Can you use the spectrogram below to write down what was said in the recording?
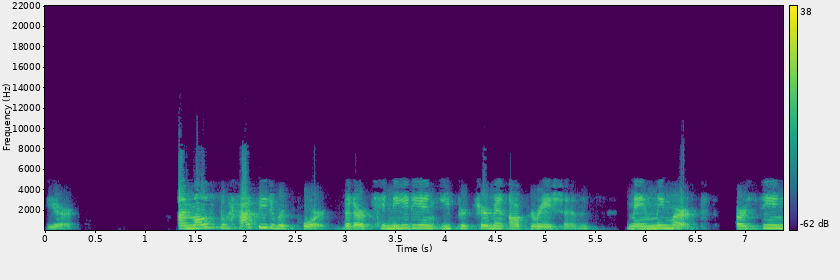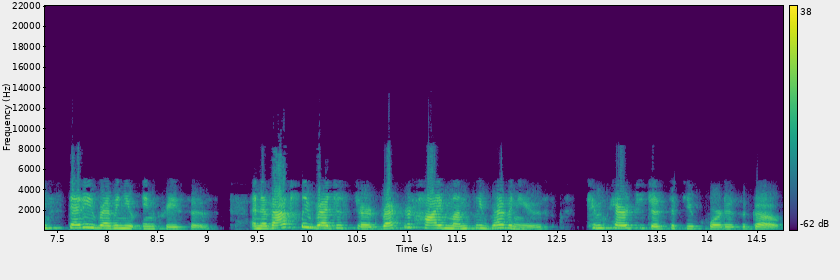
year. I'm also happy to report that our Canadian eProcurement operations, mainly MERX, are seeing steady revenue increases and have actually registered record high monthly revenues compared to just a few quarters ago.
